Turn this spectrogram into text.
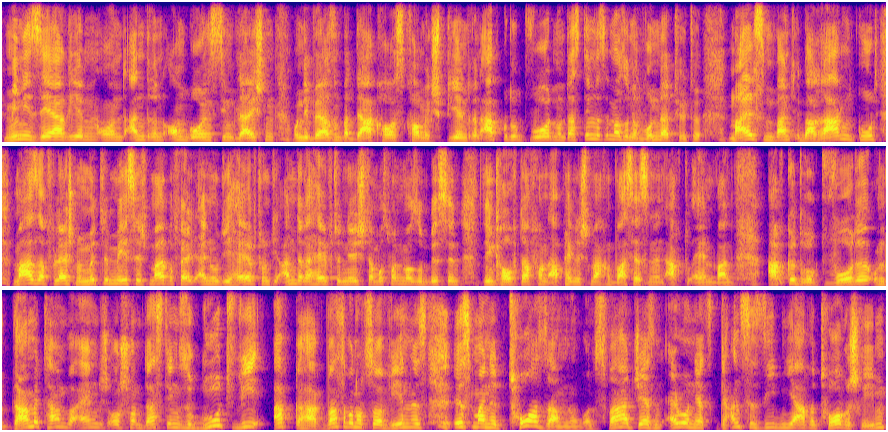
Miniserien und anderen Ongoings, die im gleichen Universum bei Dark Horse Comics Spielen drin abgedruckt wurden. Und das Ding ist immer so eine Wundertüte. Mal ist ein Band überragend gut, mal ist vielleicht nur mittelmäßig, mal gefällt einem nur die Hälfte und die andere Hälfte nicht. Da muss man immer so ein bisschen den Kauf davon abhängig machen, was jetzt in den aktuellen Band abgedruckt wurde. Und damit haben wir eigentlich auch schon das Ding so gut wie abgehakt. Was aber noch zu erwähnen ist, ist meine Torsammlung. Und zwar hat Jason Aaron jetzt ganze sieben Jahre Tor geschrieben.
